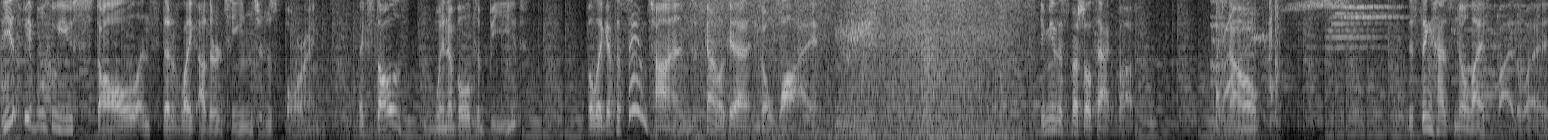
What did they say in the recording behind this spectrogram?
These people who use Stall instead of, like, other teams are just boring. Like, Stall is winnable to beat, but, like, at the same time, just kind of look at it and go, why? Give me the special attack buff. No. This thing has no life, by the way.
